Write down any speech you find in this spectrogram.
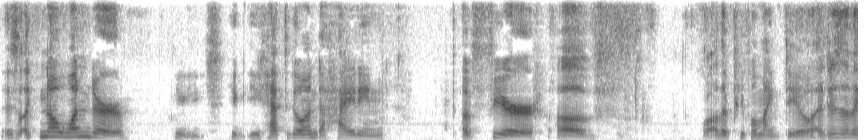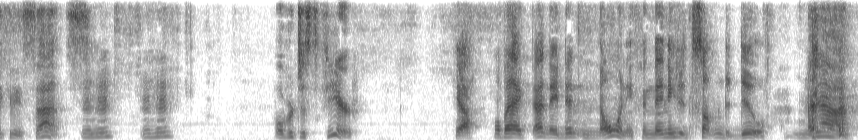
It's like no wonder you you, you have to go into hiding of fear of what other people might do. It doesn't make any sense. Mm-hmm. Mm-hmm. Over just fear. Yeah. Well, back then they didn't know anything. They needed something to do. Yeah.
